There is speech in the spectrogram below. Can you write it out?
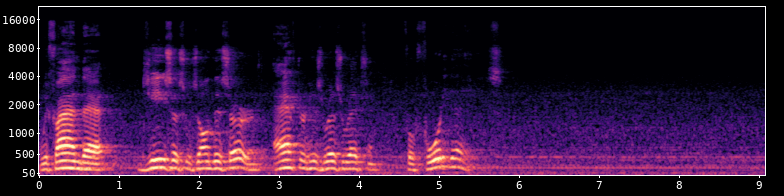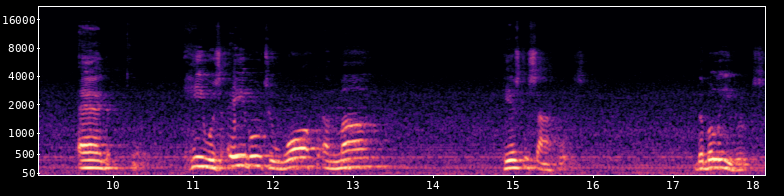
We find that Jesus was on this earth after his resurrection for 40 days. And he was able to walk among his disciples, the believers,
